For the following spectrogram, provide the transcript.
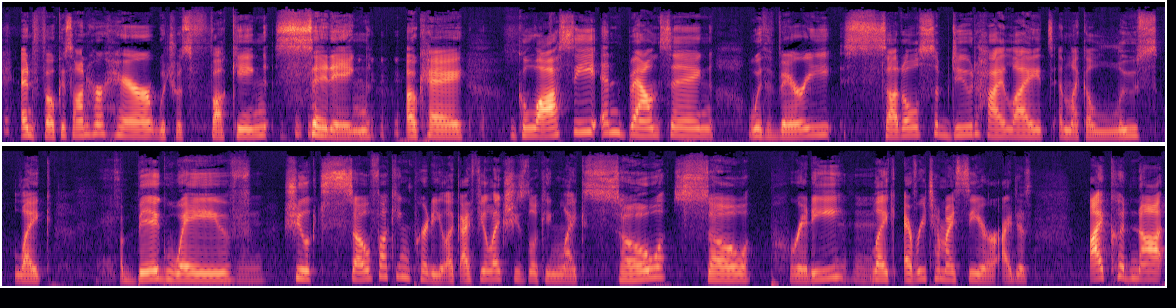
and focus on her hair, which was fucking sitting, okay? Glossy and bouncing with very subtle, subdued highlights and like a loose, like a big wave. Mm-hmm. She looked so fucking pretty. Like, I feel like she's looking like so, so pretty. Mm-hmm. Like, every time I see her, I just, I could not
